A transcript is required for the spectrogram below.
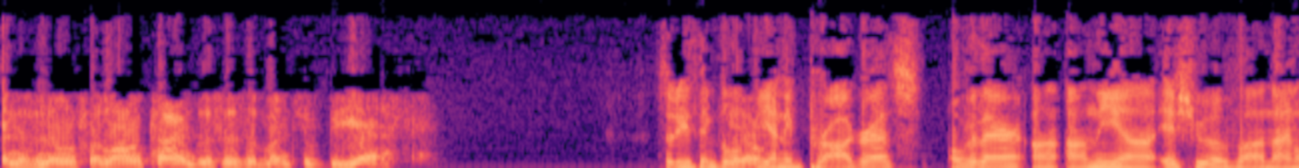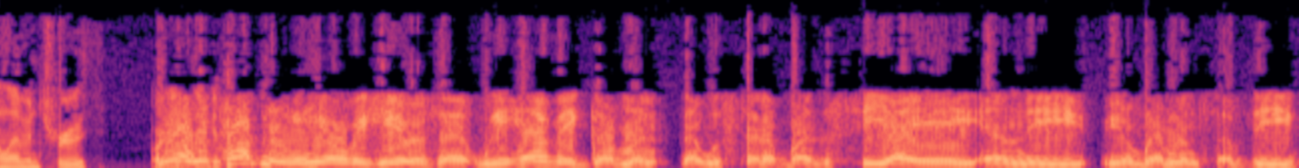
and has known for a long time this is a bunch of BS. So, do you think there'll You know- be any progress over there on, on the uh, issue of uh, 9/11 truth? Or do you Well, think what's happening here over here is that we have a government that was set up by the CIA and the you know remnants of the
